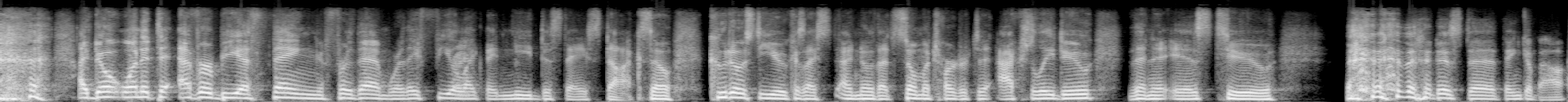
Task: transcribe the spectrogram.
i don't want it to ever be a thing for them where they feel Right. like they need to stay stuck. So kudos to you because I, I know that's so much harder to actually do than it is to than it is to think about.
